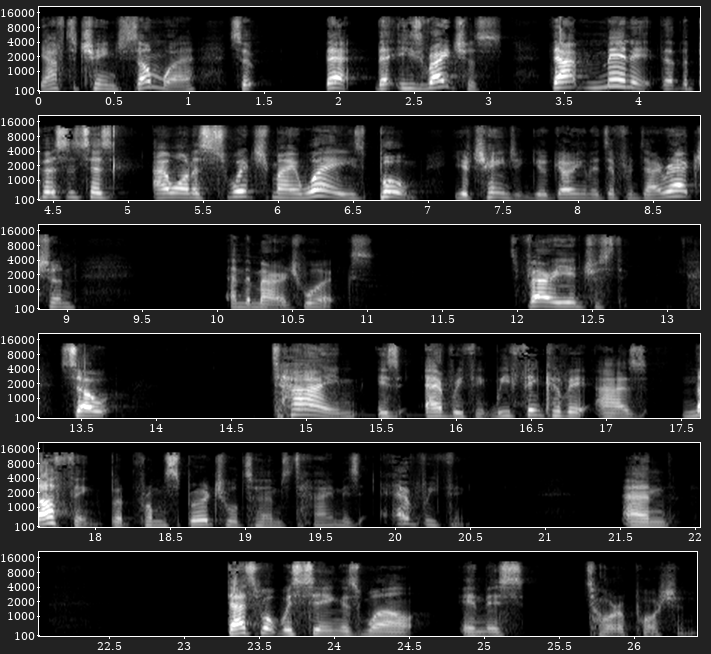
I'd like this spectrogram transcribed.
You have to change somewhere. So that, that he's righteous. That minute that the person says, I want to switch my ways, boom, you're changing. You're going in a different direction, and the marriage works. It's very interesting. So, time is everything. We think of it as nothing, but from spiritual terms, time is everything. And that's what we're seeing as well in this Torah portion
